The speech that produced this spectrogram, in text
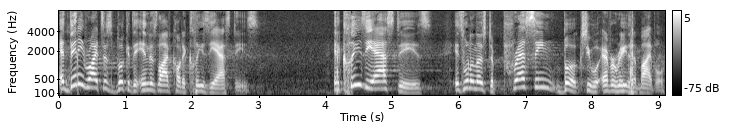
And then he writes this book at the end of his life called Ecclesiastes. Ecclesiastes is one of the most depressing books you will ever read in the Bible.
